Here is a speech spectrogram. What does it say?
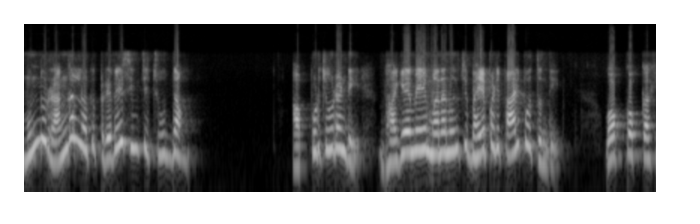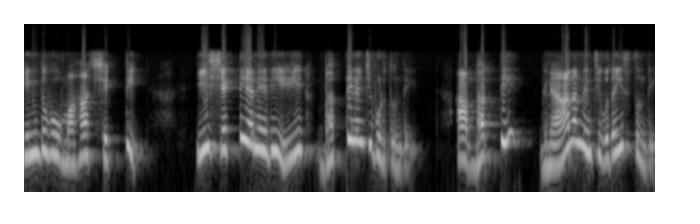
ముందు రంగంలోకి ప్రవేశించి చూద్దాం. అప్పుడు చూడండి భయమే మన నుంచి భయపడి పారిపోతుంది. ఒక్కొక్క హిందువు మహాశక్తి ఈ శక్తి అనేది భక్తి నుంచి పుడుతుంది. ఆ భక్తి జ్ఞానం నుంచి ఉదయిస్తుంది.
